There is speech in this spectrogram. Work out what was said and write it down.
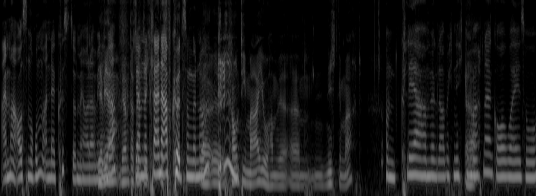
einmal außenrum an der Küste mehr oder weniger. Ja, wir haben, wir haben wir haben eine kleine Abkürzung genommen. äh, äh, County Mayo haben wir ähm, nicht gemacht. Und Claire haben wir, glaube ich, nicht Ja. gemacht, ne? Galway so.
